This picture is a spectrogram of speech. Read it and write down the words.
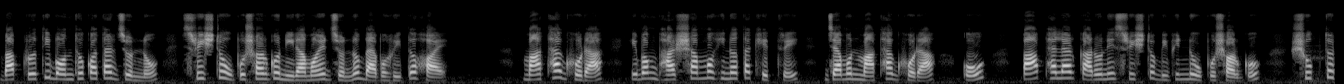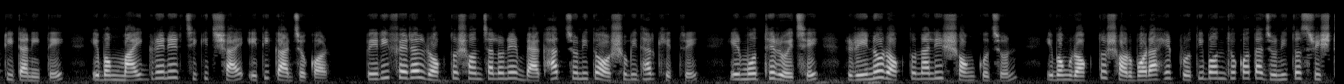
বা প্রতিবন্ধকতার জন্য সৃষ্ট উপসর্গ নিরাময়ের জন্য ব্যবহৃত হয়। মাথা ঘোরা এবং ভারসাম্যহীনতা ক্ষেত্রে যেমন মাথা ঘোরা ও পা ফেলার কারণে সৃষ্ট বিভিন্ন উপসর্গ, সুপ্ত টিটানিতে এবং মাইগ্রেনের চিকিৎসায় এটি কার্যকর। পেরিফেরাল রক্ত সঞ্চালনের ব্যাঘাতজনিত অসুবিধার ক্ষেত্রে এর মধ্যে রয়েছে রেনো রক্তনালীর সংকোচন এবং রক্ত সরবরাহের প্রতিবন্ধকতাজনিত সৃষ্ট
